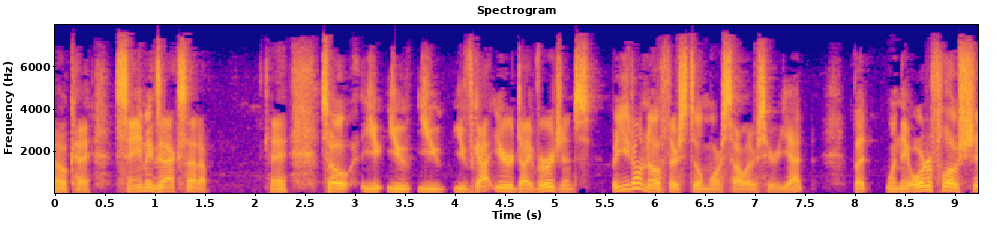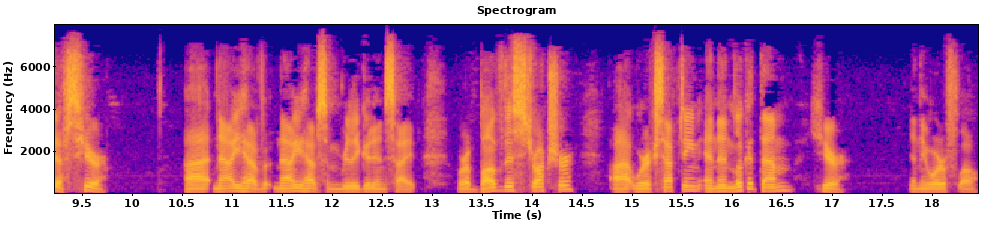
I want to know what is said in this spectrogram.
Okay, same exact setup. Okay, so you you you you've got your divergence, but you don't know if there's still more sellers here yet. But when the order flow shifts here, uh, now you have now you have some really good insight. We're above this structure, uh, we're accepting, and then look at them here in the order flow,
